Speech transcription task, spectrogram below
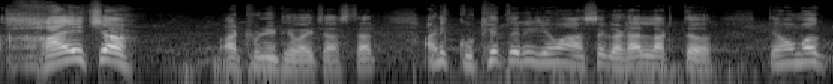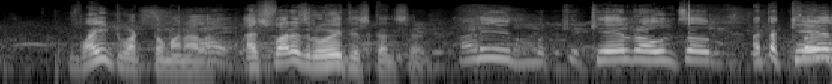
हायच्या आठवणी ठेवायच्या असतात. आणि कुठेतरी जेव्हा असं घडायला लागतं तेव्हा मग वाईट वाटतं मनाला ॲज फार एज रोहित इज कन्सर्न आणि के एल राहुलचं आता के एल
